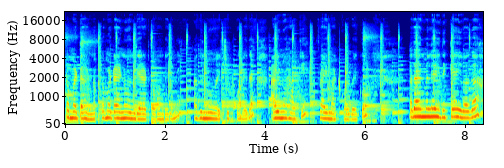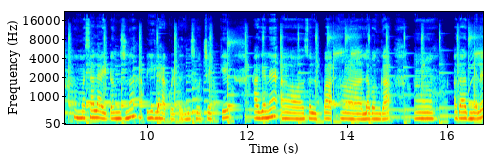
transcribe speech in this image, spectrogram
ಟೊಮೆಟೊ ಹಣ್ಣು. ಟೊಮೆಟೊ ಹಣ್ಣು ಒಂದು ಎರಡು ತೊಗೊಂಡಿದ್ದೀನಿ. ಅದನ್ನು ಹೆಚ್ಚಿಟ್ಕೊಂಡಿದ್ದೆ ಅದನ್ನು ಹಾಕಿ ಫ್ರೈ ಮಾಡ್ಕೊಳ್ಬೇಕು. ಅದಾದಮೇಲೆ ಇದಕ್ಕೆ ಇವಾಗ ಮಸಾಲೆ ಐಟಮ್ಸ್ನ ಈಗಲೇ ಹಾಕ್ಕೊಳ್ತಾ ಇದ್ದೀನಿ. ಸೊ ಚಕ್ಕೆ ಹಾಗೆಯೇ ಸ್ವಲ್ಪ ಲವಂಗ ಅದಾದಮೇಲೆ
